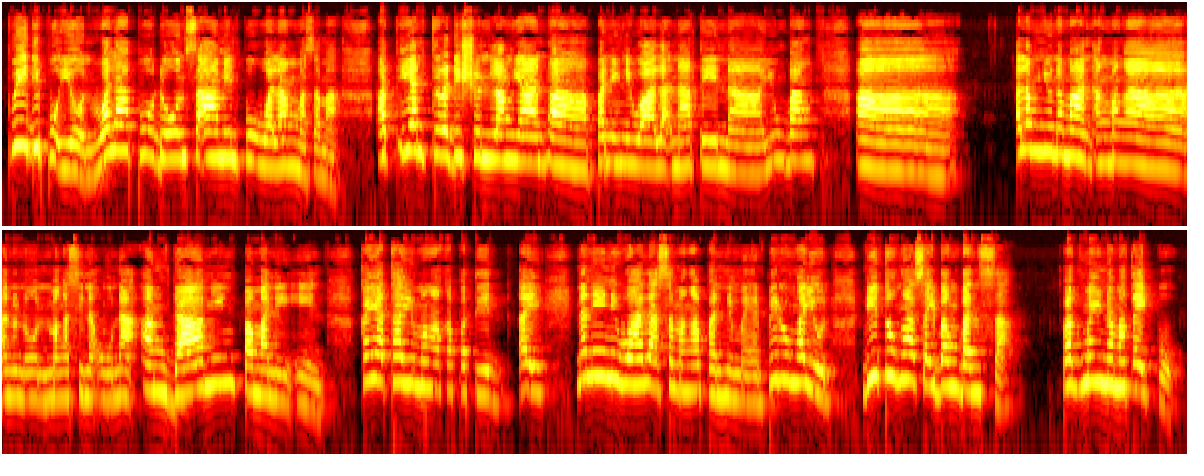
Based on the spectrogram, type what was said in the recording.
Pwede po yun. Wala po doon sa amin po walang masama. At iyan, tradisyon lang yan, ah, paniniwala natin na yung bang, ah, alam nyo naman ang mga ano noon, mga sinauna, ang daming pamaniin. Kaya tayo mga kapatid ay naniniwala sa mga panimayan. Pero ngayon, dito nga sa ibang bansa, pag may namatay po,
